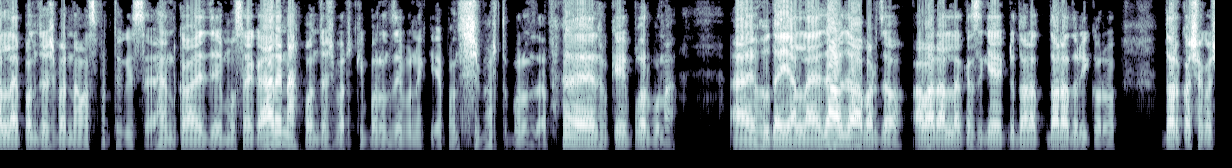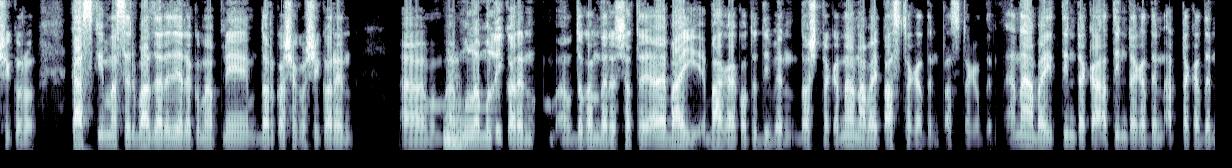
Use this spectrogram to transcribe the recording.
আল্লাহ পঞ্চাশ বার নামাজ পড়তে গেছে এখন কয় যে মুসাই কয় আরে না পঞ্চাশ বার কি পড়ন যাব নাকি? পঞ্চাশ বার তো পড়ন যাব। কে পড়ব না। হুদাই আল্লাহ যাও যাও আবার যাও। আবার আল্লাহর কাছে গিয়ে একটু দরা দরাদরি করো দর কষাকষি করো। কাসকি মাছের বাজারে যেরকম আপনি দর কষাকষি করেন। মুলামুলি করেন দোকানদারের সাথে ভাই ভাগা কত দিবেন? দশ টাকা? না না ভাই পাঁচ টাকা দেন পাঁচ টাকা দেন। না ভাই তিন টাকা তিন টাকা দেন আট টাকা দেন।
